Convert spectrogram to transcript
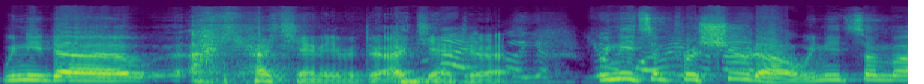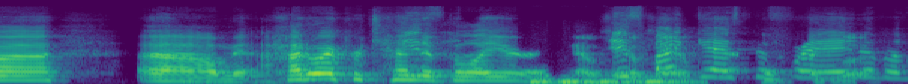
we need uh I can't even do it. I can't do it. You- we you're need some about- prosciutto. We need some. uh Oh man, how do I pretend Is- to play? Is okay, my guest afraid of of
